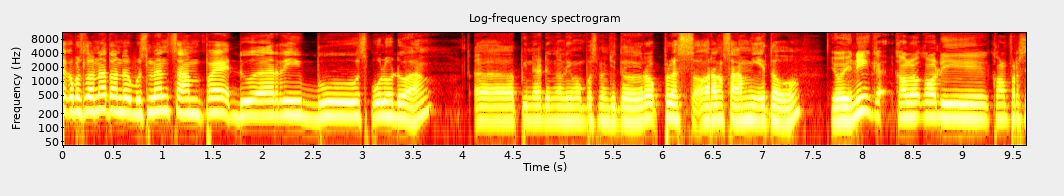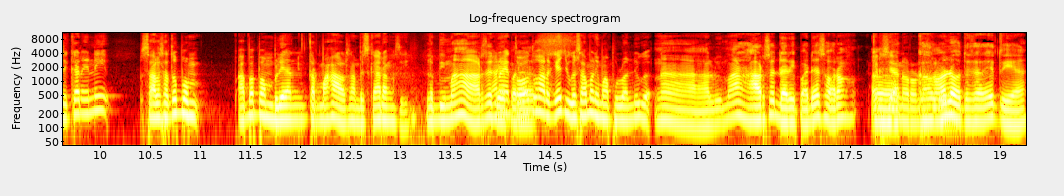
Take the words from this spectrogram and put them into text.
ke Barcelona tahun 2009 sampai 2010 doang. Eh pindah dengan 59 juta euro plus orang Sami itu. Yo ini kalau kalau dikonversikan ini salah satu pem- apa pembelian termahal sampai sekarang sih. Lebih mahal harusnya Karena daripada Eto'o tuh harganya juga sama 50-an juga. Nah, lebih mahal harusnya daripada seorang eh, Cristiano Ronaldo. waktu saat itu ya.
